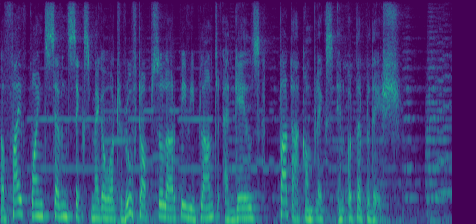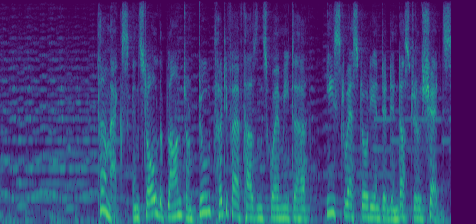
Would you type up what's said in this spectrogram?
a 5.76 megawatt rooftop solar PV plant at GAIL's Pata complex in Uttar Pradesh. Thermax installed the plant on two 35,000 square meter east-west oriented industrial sheds,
